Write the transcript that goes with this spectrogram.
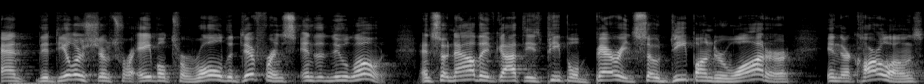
and the dealerships were able to roll the difference into the new loan. And so now they've got these people buried so deep underwater in their car loans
